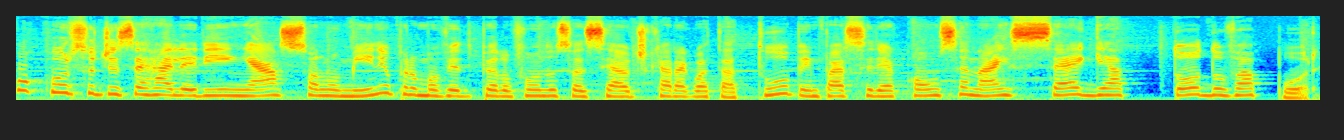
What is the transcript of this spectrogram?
O curso de serralheria em aço alumínio, promovido pelo Fundo Social de Caraguatatuba, em parceria com o Senai, segue a todo vapor.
